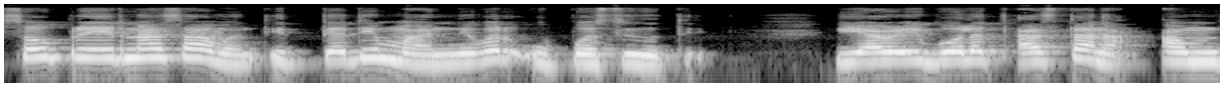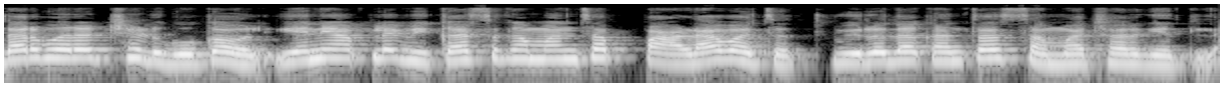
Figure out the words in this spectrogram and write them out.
सौ प्रेरणा सावंत इत्यादी मान्यवर उपस्थित होते. यावेळी बोलत असताना आमदार भरत गोगावल यांनी आपल्या विकास कामांचा पाडा वाचत विरोधकांचा समाचार घेतला.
